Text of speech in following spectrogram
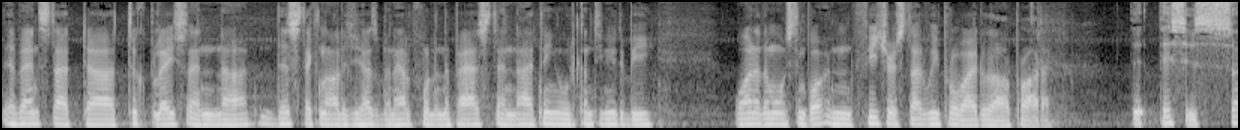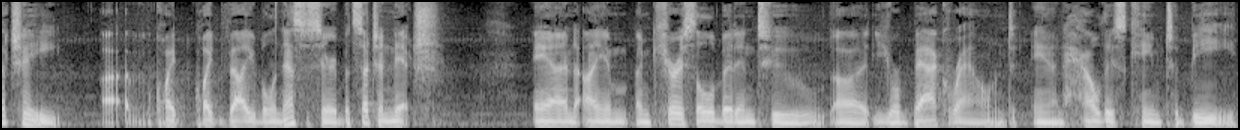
events that took place, and this technology has been helpful in the past, and I think it will continue to be one of the most important features that we provide with our product this is such a uh, quite quite valuable and necessary, but such a niche. And I am I'm curious a little bit into uh, your background and how this came to be,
